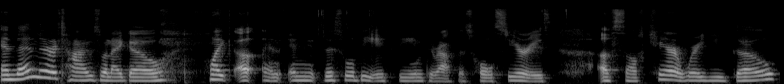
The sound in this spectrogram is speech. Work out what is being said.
And then there are times when I go, like, uh, and, and this will be a theme throughout this whole series of self care, where you go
